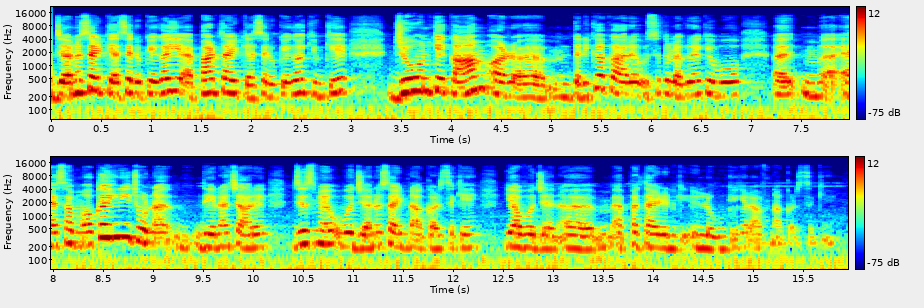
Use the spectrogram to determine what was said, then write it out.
जेनोसाइड कैसे रुकेगा ये अपार्थाइड कैसे रुकेगा? क्योंकि जो उनके काम और तरीका कार है उससे तो लग रहा है कि वो ऐसा मौका ही नहीं छोड़ना, देना चाह रहे जिसमें वो जेनोसाइड ना कर सकें या वो जेन अपार्थाइड इन लोगों के खिलाफ ना कर सकें।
